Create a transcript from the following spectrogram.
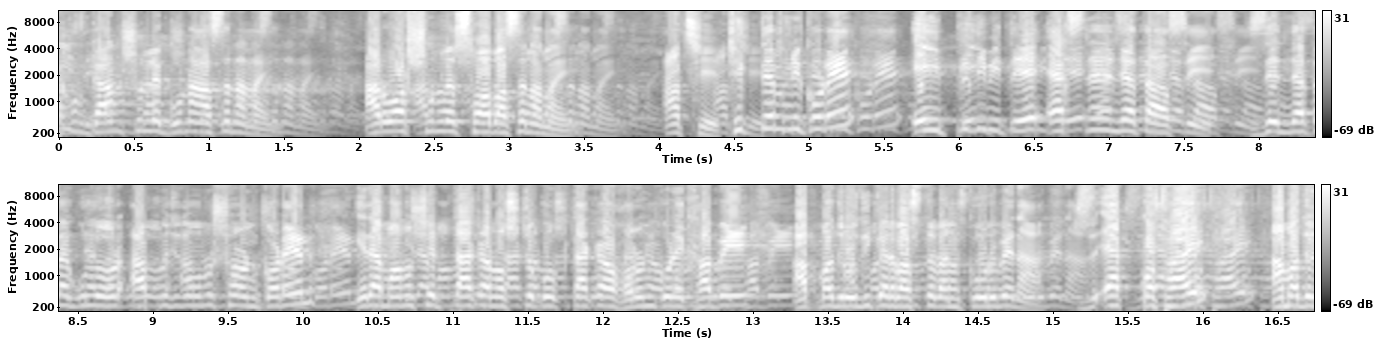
এখন গান শুনলে গুণা আছে না নাই? আর ওয়াজ শুনলে সব আছে না নাই? আছে ঠিক তেমনি করে এই পৃথিবীতে এক শ্রেণির নেতা আছে যে নেতাগুলোর আপনি যদি অনুসরণ করেন এরা মানুষের টাকা নষ্ট করে টাকা হরণ করে খাবে আপনাদের অধিকার বাস্তবায়ন করবে না। এক কথায় আমাদের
